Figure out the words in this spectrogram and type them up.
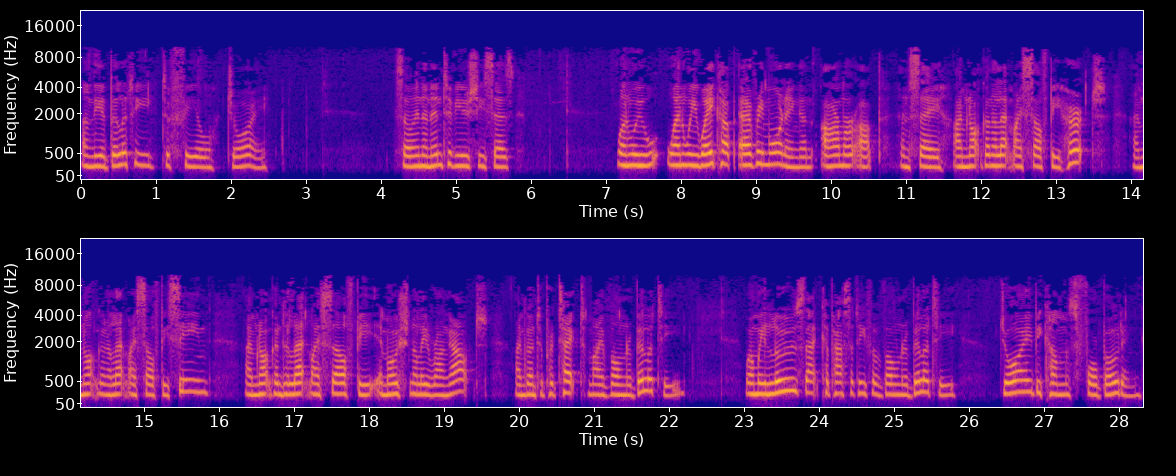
and the ability to feel joy. So in an interview she says, when we, when we wake up every morning and armor up and say, I'm not going to let myself be hurt, I'm not going to let myself be seen. I'm not going to let myself be emotionally wrung out. I'm going to protect my vulnerability. When we lose that capacity for vulnerability, joy becomes foreboding.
